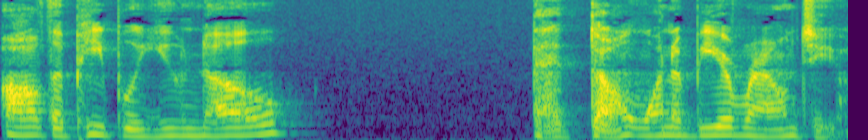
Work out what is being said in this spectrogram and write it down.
all the people you know that don't want to be around you.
